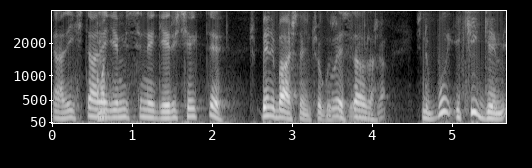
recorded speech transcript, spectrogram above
yani iki tane ama, gemisini geri çekti Beni bağışlayın çok özür dilerim hocam. Şimdi bu iki gemi,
